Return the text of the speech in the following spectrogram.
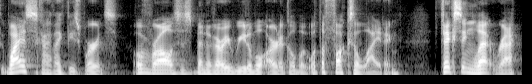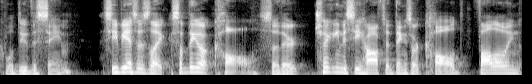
Why does this guy like these words? Overall, this has been a very readable article, but what the fuck's eliding? Fixing let rec will do the same. CPS is like something about call. So they're checking to see how often things are called, following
